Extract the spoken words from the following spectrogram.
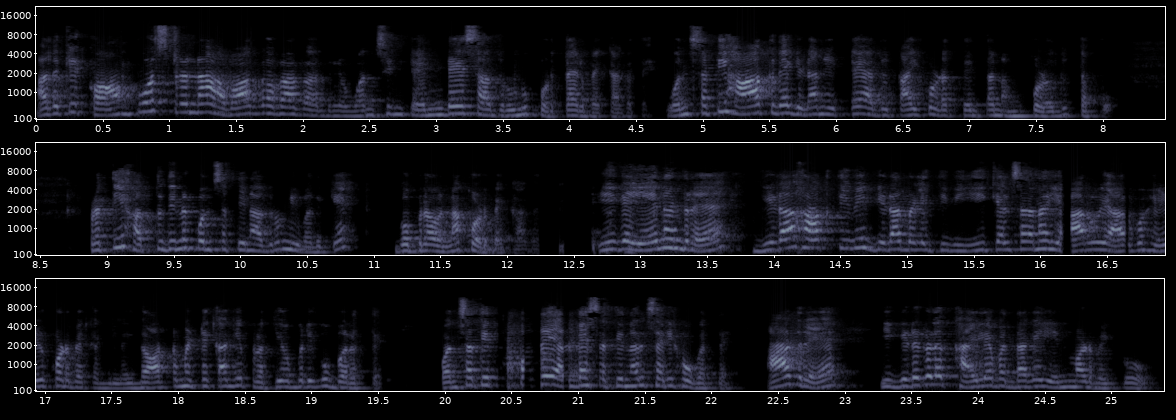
ಅದಕ್ಕೆ ಕಾಂಪೋಸ್ಟ್ ಅನ್ನ ಅವಾಗ ಅವಾಗ ಆದ್ರೆ ಒನ್ಸ್ ಇನ್ ಟೆನ್ ಡೇಸ್ ಆದ್ರೂ ಕೊಡ್ತಾ ಇರ್ಬೇಕಾಗತ್ತೆ. ಒಂದ್ಸತಿ ಹಾಕದೆ ಗಿಡ ನೆಟ್ಟೆ ಅದು ಕಾಯಿ ಕೊಡತ್ತೆ ಅಂತ ನಂಬ್ಕೊಳ್ಳೋದು ತಪ್ಪು. ಪ್ರತಿ ಹತ್ತು ದಿನಕ್ಕೆ ಒಂದ್ಸತಿನಾದ್ರೂ ನೀವು ಅದಕ್ಕೆ ಗೊಬ್ಬರವನ್ನ ಕೊಡ್ಬೇಕಾಗತ್ತೆ. ಈಗ ಏನಂದ್ರೆ ಗಿಡ ಹಾಕ್ತಿವಿ, ಗಿಡ ಬೆಳಿತೀವಿ. ಈ ಕೆಲ್ಸನ ಯಾರು ಯಾರಿಗೂ ಹೇಳ್ಕೊಡ್ಬೇಕಾಗಿಲ್ಲ. ಇದು ಆಟೋಮೆಟಿಕ್ ಆಗಿ ಪ್ರತಿಯೊಬ್ಬರಿಗೂ ಬರುತ್ತೆ. ಒಂದ್ಸತಿ ತಪ್ಪತ್ತೆ ಎರಡನೇ ಸತಿನಲ್ಲಿ ಸರಿ ಹೋಗುತ್ತೆ. ಆದ್ರೆ ಈ ಗಿಡಗಳ ಕಾಯಿಲೆ ಬಂದಾಗ ಏನ್ ಮಾಡ್ಬೇಕು?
